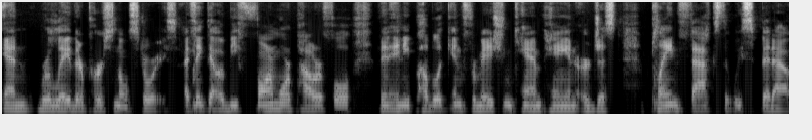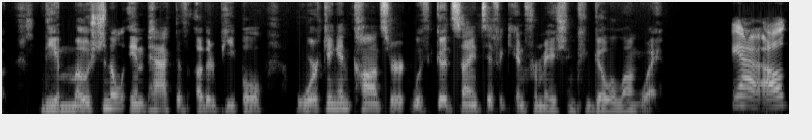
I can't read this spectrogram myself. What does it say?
and relay their personal stories. I think that would be far more powerful than any public information campaign or just plain facts that we spit out. The emotional impact of other people working in concert with good scientific information can go a long way. Yeah, I'll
